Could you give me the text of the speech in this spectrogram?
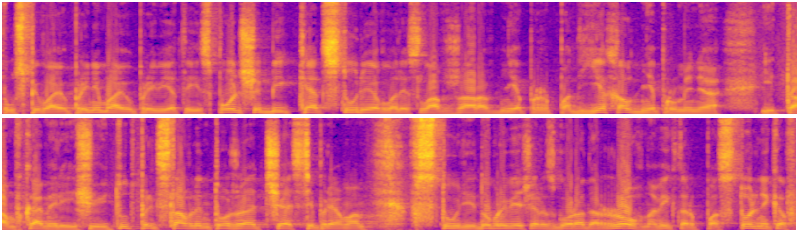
успеваю. Принимаю приветы из Польши. Big Cat Studio. Владислав Жаров. Днепр подъехал. Днепр у меня и там в камере еще и тут представлен тоже отчасти прямо в студии. Добрый вечер вечер из города Ровно. Виктор Постольников.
